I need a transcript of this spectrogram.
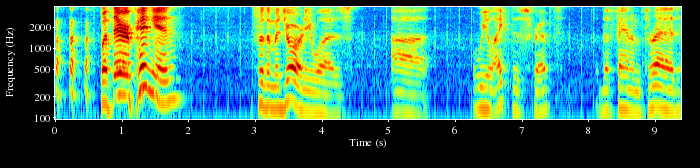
but their opinion, for the majority, was, uh, we like this script. The Phantom Thread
